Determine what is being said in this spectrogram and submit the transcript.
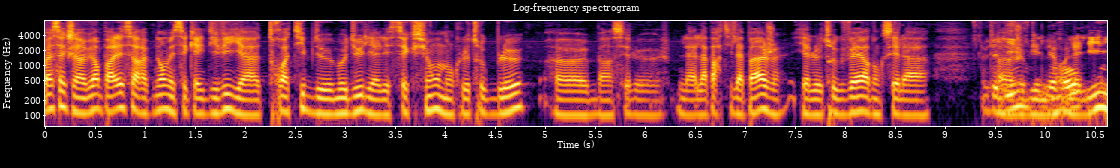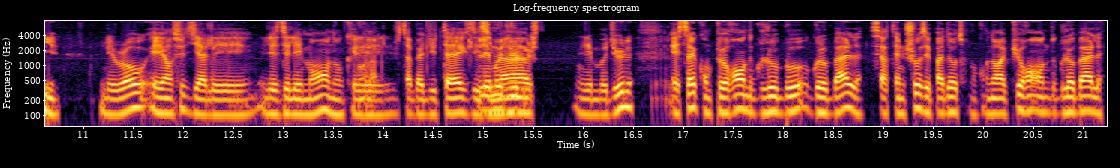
Ouais, c'est que j'aimerais bien en parler ça rapidement, mais c'est qu'avec Divi, il y a trois types de modules. Il y a les sections, donc le truc bleu, euh, ben, c'est la, la partie de la page. Il y a le truc vert, donc c'est la, Les Euh, lignes, les rows, les lignes, les rows, et ensuite il y a les, les éléments, donc Voilà. les, ça peut être du texte, des Les modules. images, les modules. Et c'est vrai qu'on peut rendre global, global certaines choses et pas d'autres. Donc on aurait pu rendre global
